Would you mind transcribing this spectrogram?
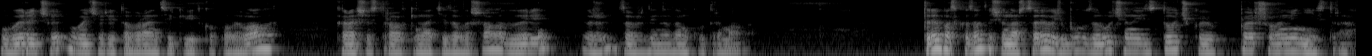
Увечері, та вранці квітку поливала, краще страв в кімнаті залишала, двері завжди на замку тримала. Треба сказати, що наш царевич був заручений з дочкою першого міністра.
